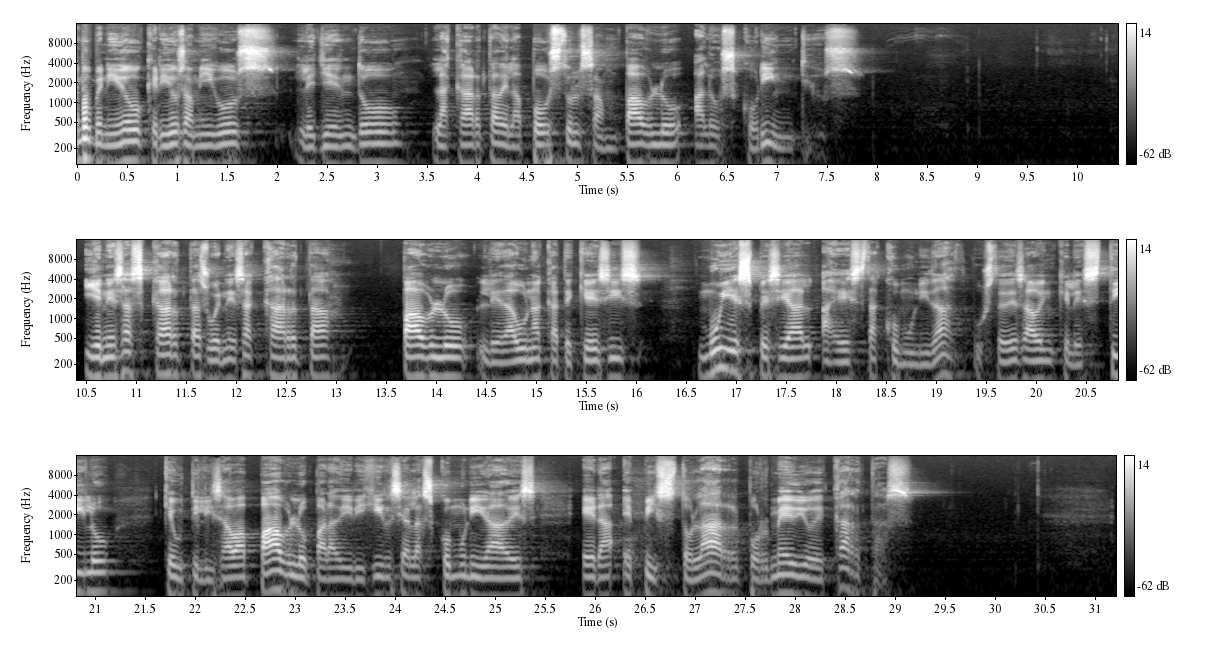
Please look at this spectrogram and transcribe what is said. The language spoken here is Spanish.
Hemos venido, queridos amigos, leyendo la carta del apóstol San Pablo a los Corintios. Y en esas cartas o en esa carta, Pablo le da una catequesis muy especial a esta comunidad. Ustedes saben que el estilo que utilizaba Pablo para dirigirse a las comunidades era epistolar por medio de cartas.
